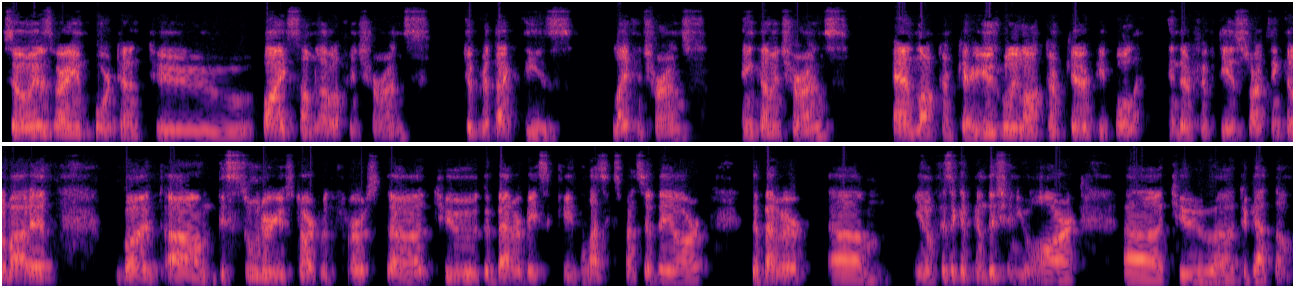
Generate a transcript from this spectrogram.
So it is very important to buy some level of insurance to protect these life insurance, income insurance, and long-term care. Usually, long-term care people in their 50s start thinking about it but um, the sooner you start with the first uh, two, the better. Basically, the less expensive they are, the better um, you know physical condition you are uh, to uh, to get them.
